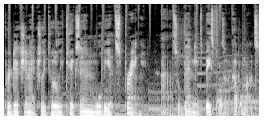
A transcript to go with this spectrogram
prediction actually totally kicks in, we'll be at spring. Uh, so that means baseball's in a couple months.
